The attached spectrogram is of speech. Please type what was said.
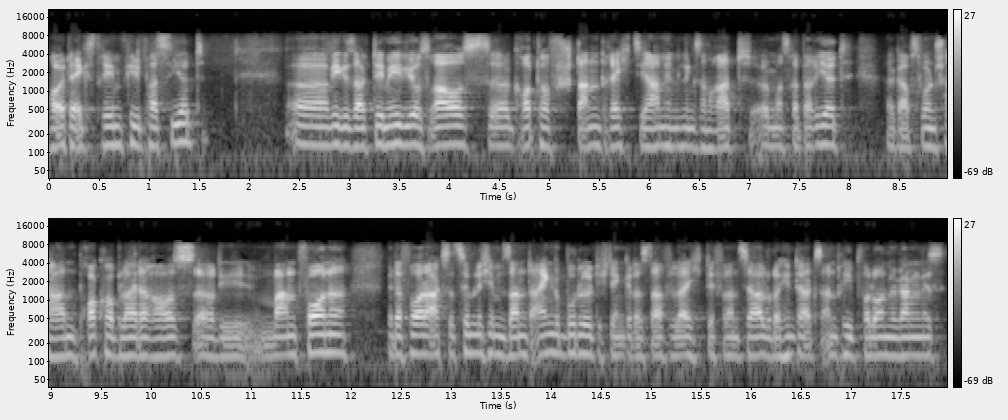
heute extrem viel passiert. Äh, wie gesagt, Demevius raus, äh, Grottow stand rechts, sie haben hinten links am Rad irgendwas repariert. Da gab es wohl einen Schaden, Brockhoff leider raus. Äh, die waren vorne mit der Vorderachse ziemlich im Sand eingebuddelt. Ich denke, dass da vielleicht Differential- oder Hinterachsantrieb verloren gegangen ist.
